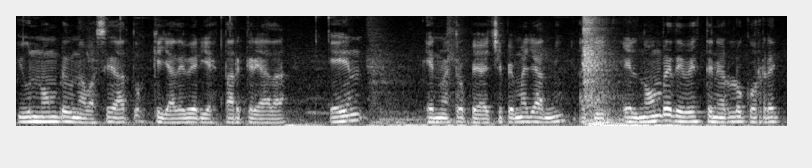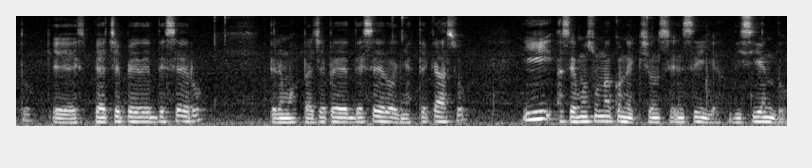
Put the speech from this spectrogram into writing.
y un nombre de una base de datos que ya debería estar creada en, nuestro PHP MyAdmin. Aquí el nombre debe tenerlo correcto, que es PHP desde cero. Tenemos PHP desde cero en este caso. Y hacemos una conexión sencilla diciendo,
